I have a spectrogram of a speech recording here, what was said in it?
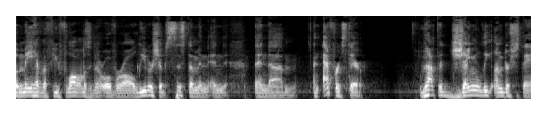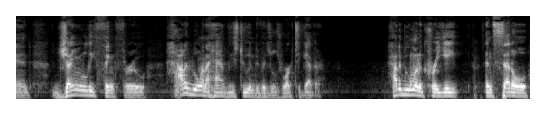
but may have a few flaws in their overall leadership system and and and um, and efforts there. You have to genuinely understand, genuinely think through how do we want to have these two individuals work together? How do we want to create and settle,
